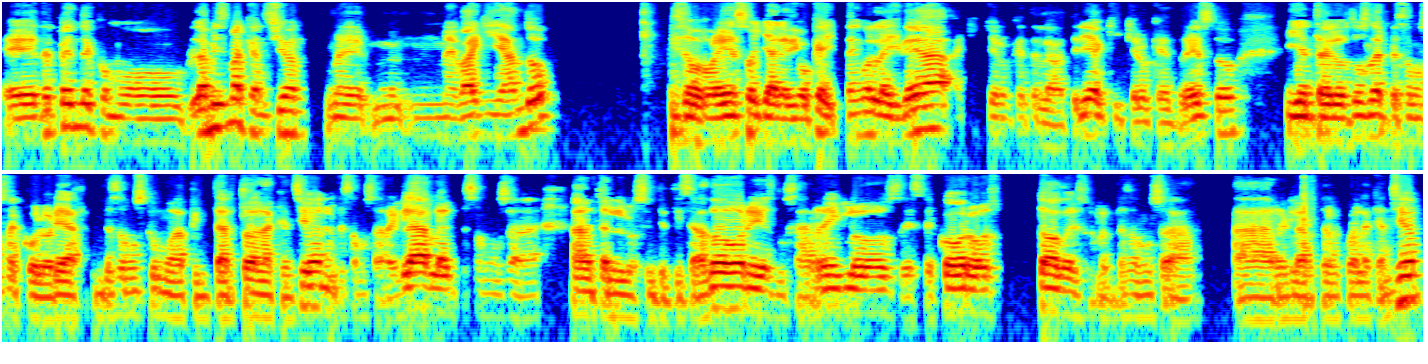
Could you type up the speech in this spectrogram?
eh, depende como la misma canción me, me va guiando y sobre eso ya le digo, ok, tengo la idea, quiero que entre la batería, aquí quiero que entre esto, y entre los dos la empezamos a colorear, empezamos como a pintar toda la canción, empezamos a arreglarla, empezamos a, a meterle los sintetizadores, los arreglos, este, coros, todo eso lo empezamos a, a arreglar tal cual la canción,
